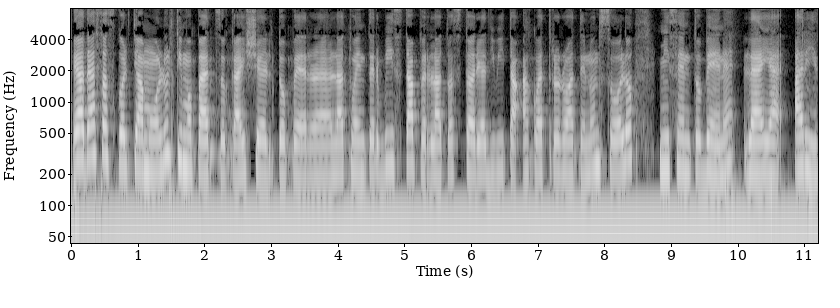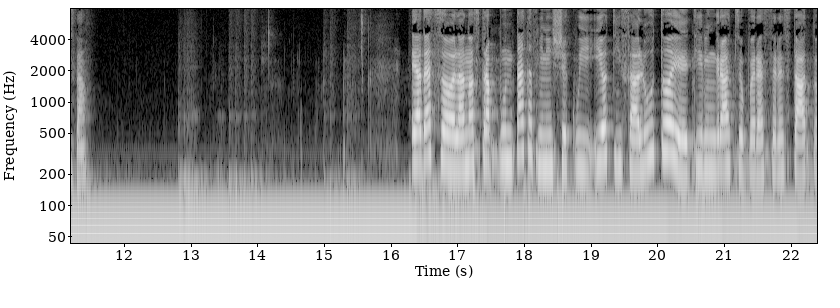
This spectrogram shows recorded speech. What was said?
E adesso ascoltiamo l'ultimo pezzo che hai scelto per la tua intervista, per la tua storia di vita a quattro ruote non solo. Mi sento bene, lei è Arisa. E adesso la nostra puntata finisce qui. Io ti saluto e ti ringrazio per essere stato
